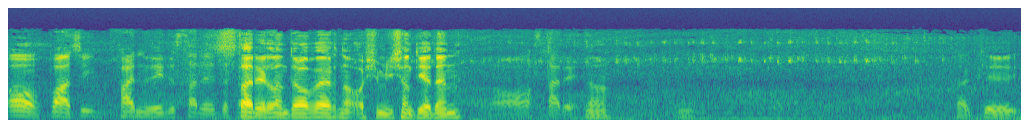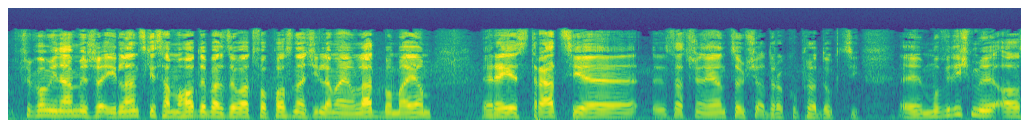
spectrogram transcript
O, patrz, fajny jedzie stary. Stary Land Rover, no 81. No, stary. No. Tak, y, przypominamy, że irlandzkie samochody bardzo łatwo poznać, ile mają lat, bo mają rejestrację y, zaczynającą się od roku produkcji. Y, Mówiliśmy o,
